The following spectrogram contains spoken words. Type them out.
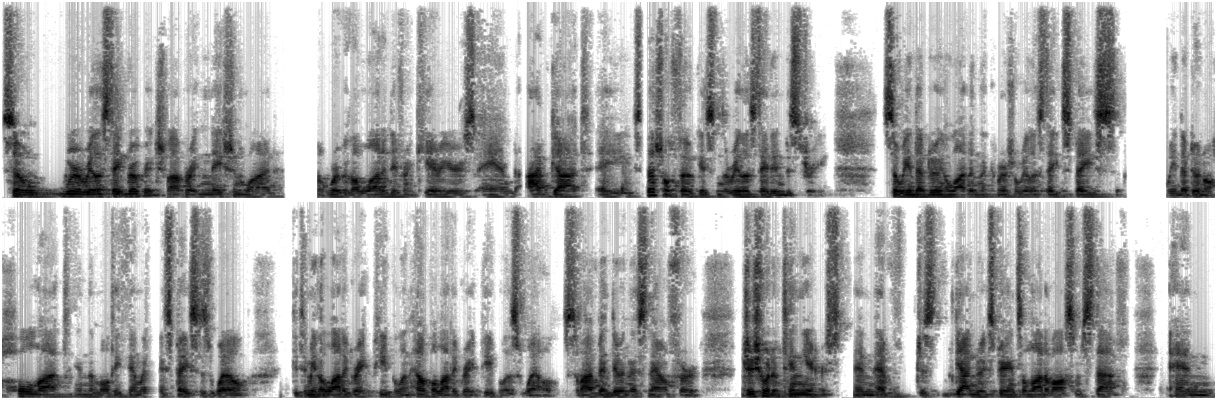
So, we're a real estate brokerage operating nationwide work with a lot of different carriers, and I've got a special focus in the real estate industry. So we end up doing a lot in the commercial real estate space. We end up doing a whole lot in the multifamily space as well. Get to meet a lot of great people and help a lot of great people as well. So I've been doing this now for just short of 10 years and have just gotten to experience a lot of awesome stuff and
